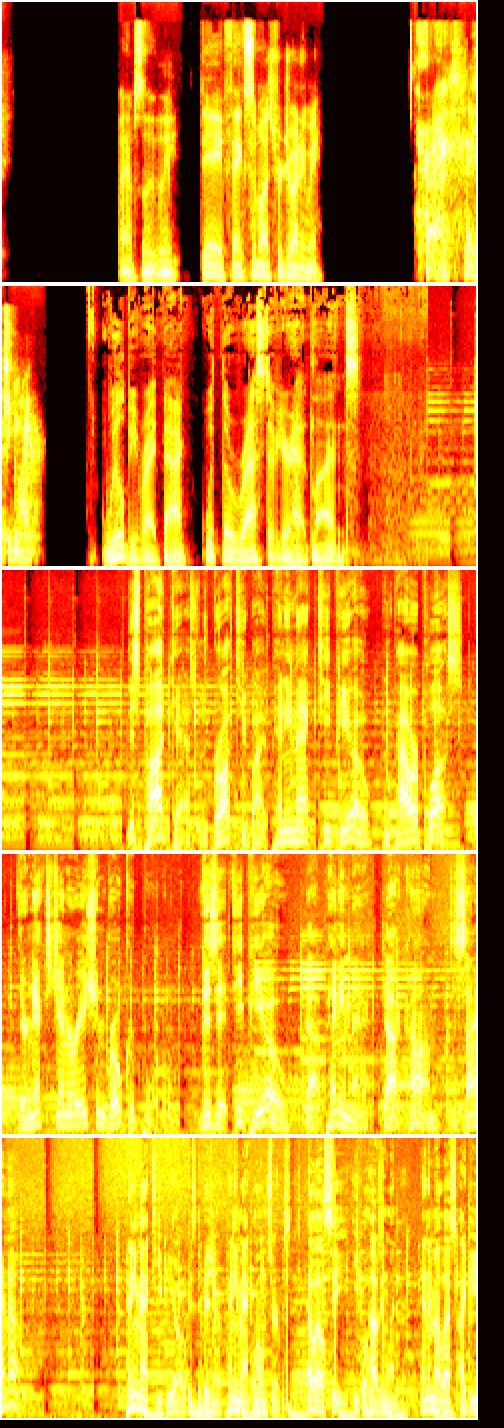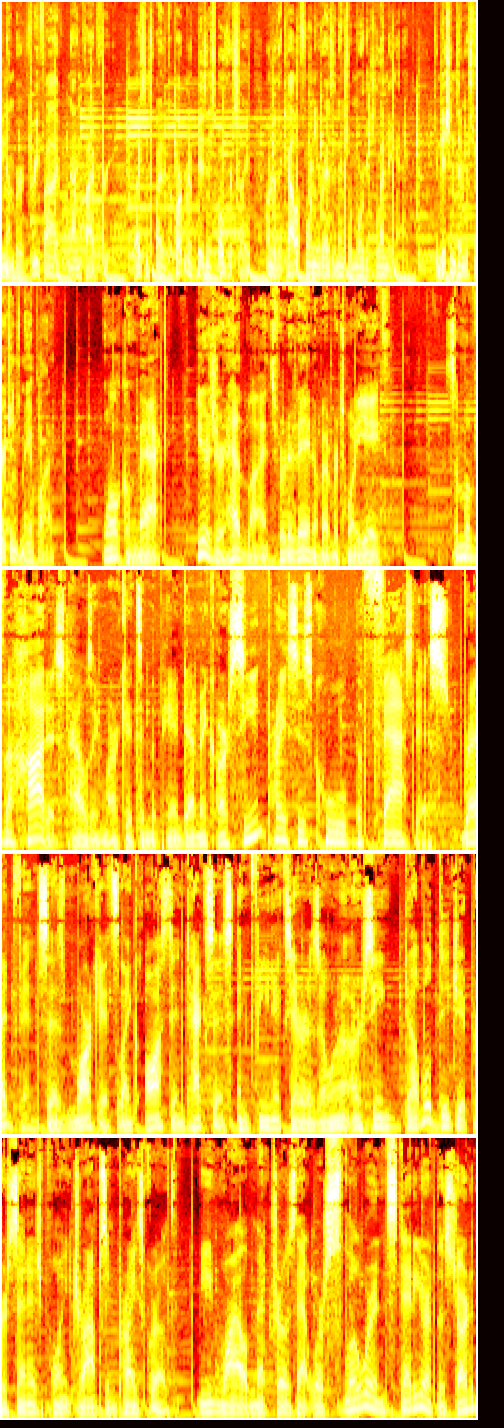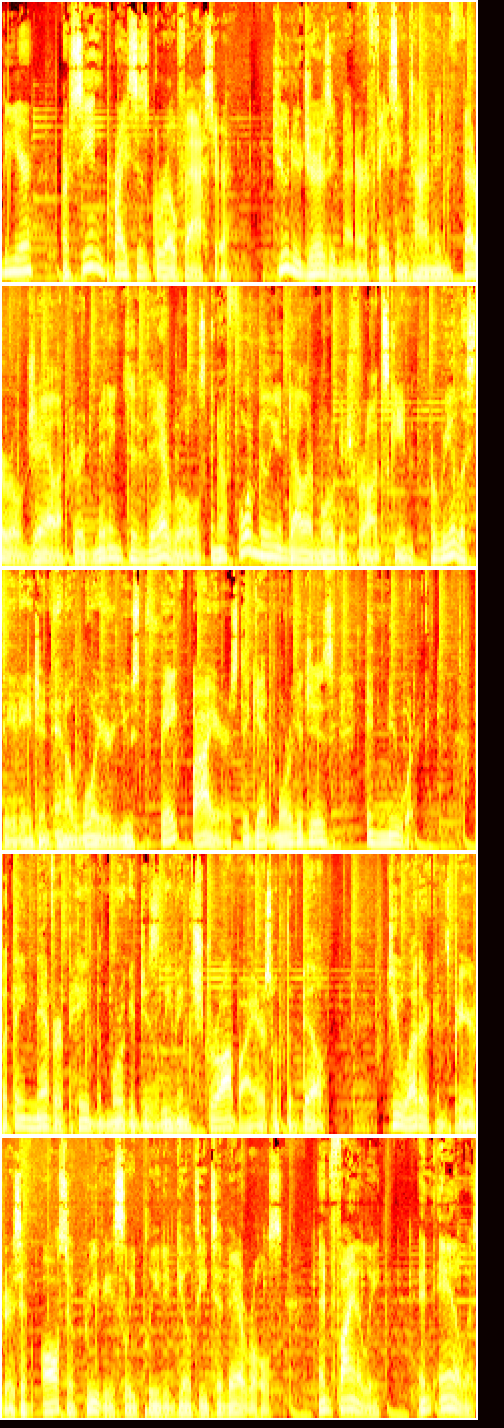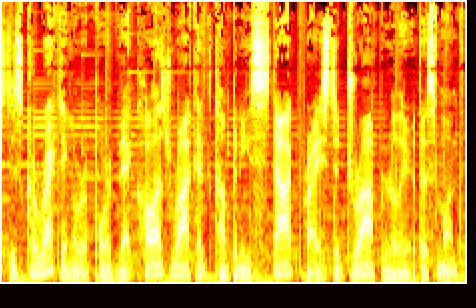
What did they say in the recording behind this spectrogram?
Absolutely, Dave. Thanks so much for joining me. All right, thank you, Mike. We'll be right back with the rest of your headlines. This podcast was brought to you by PennyMac TPO and Power Plus, their next generation broker portal. Visit tpo.pennymac.com to sign up. PennyMac TPO is a division of PennyMac Loan Services, LLC, Equal Housing Lender, NMLS ID number 35953, licensed by the Department of Business Oversight under the California Residential Mortgage Lending Act. Conditions and restrictions may apply. Welcome back. Here's your headlines for today, November 28th. Some of the hottest housing markets in the pandemic are seeing prices cool the fastest. Redfin says markets like Austin, Texas, and Phoenix, Arizona are seeing double digit percentage point drops in price growth. Meanwhile, metros that were slower and steadier at the start of the year are seeing prices grow faster. Two New Jersey men are facing time in federal jail after admitting to their roles in a $4 million mortgage fraud scheme. A real estate agent and a lawyer used fake buyers to get mortgages in Newark, but they never paid the mortgages, leaving straw buyers with the bill. Two other conspirators have also previously pleaded guilty to their roles. And finally, an analyst is correcting a report that caused Rocket Company's stock price to drop earlier this month.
